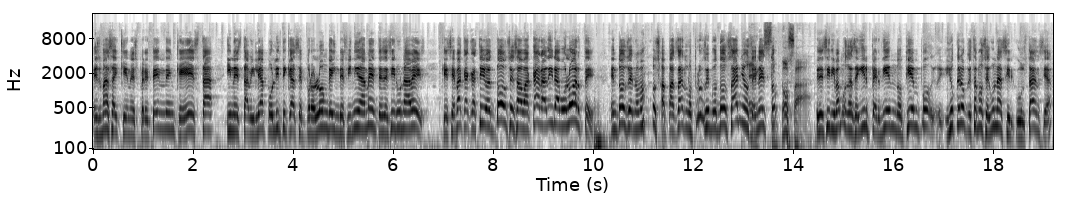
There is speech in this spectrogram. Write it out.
Es más, hay quienes pretenden que esta inestabilidad política se prolongue indefinidamente, es decir, una vez que se vaca Castillo, entonces a vacar a Dina Boluarte. Entonces nos vamos a pasar los próximos dos años en esto. Es decir, y vamos a seguir perdiendo tiempo. Yo creo que estamos en una circunstancia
